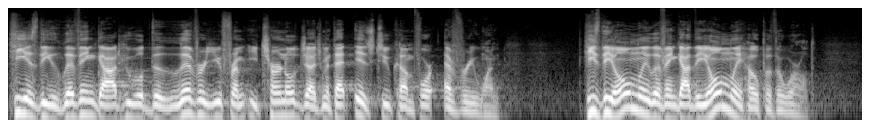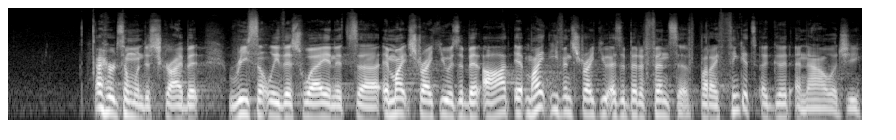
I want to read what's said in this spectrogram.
He is the living God who will deliver you from eternal judgment that is to come for everyone. He's the only living God, the only hope of the world. I heard someone describe it recently this way, and it's, uh, it might strike you as a bit odd. It might even strike you as a bit offensive, but I think it's a good analogy.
